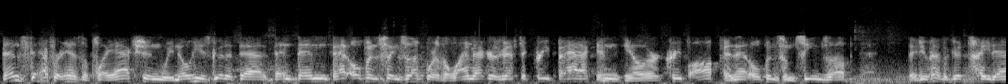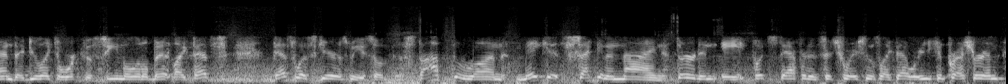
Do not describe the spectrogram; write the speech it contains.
then Stafford has the play action. We know he's good at that. Then then that opens things up where the linebackers have to creep back and you know or creep up, and that opens some seams up. They do have a good tight end. They do like to work the seam a little bit. Like that's that's what scares me. So stop the run, make it second and nine, third and eight. Put Stafford in situations like that where you can pressure him.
